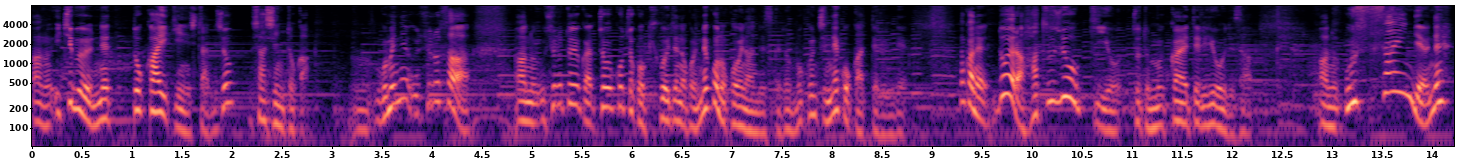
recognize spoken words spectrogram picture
あの、一部ネット解禁したんでしょ？写真とか。うん、ごめんね、後ろさ、あの、後ろというかちょこちょこ聞こえてるのはこれ猫の声なんですけど、僕んち猫飼ってるんで、なんかね、どうやら発情期をちょっと迎えてるようでさ、あの、うっさいんだよね。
